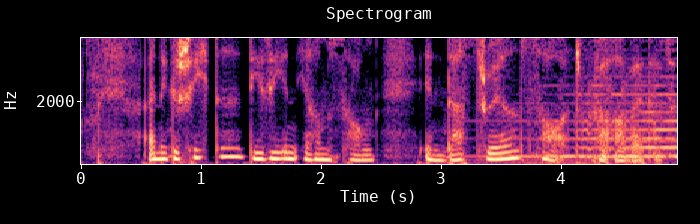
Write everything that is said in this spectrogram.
Eine Geschichte, die sie in ihrem Song Industrial Salt verarbeitet.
